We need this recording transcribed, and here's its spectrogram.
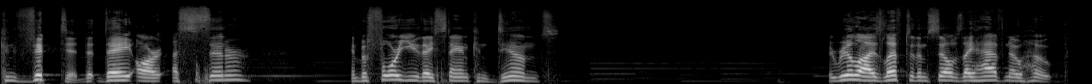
convicted that they are a sinner and before you they stand condemned. They realize, left to themselves, they have no hope.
